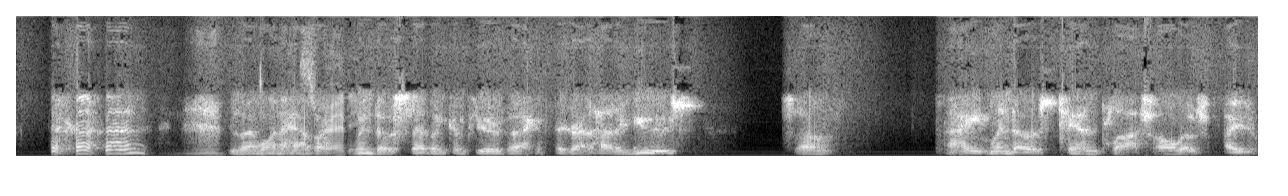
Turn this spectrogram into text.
because I want to have That's a Windows 7 computer that I can figure out how to use. So I hate Windows 10 plus. All those I,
